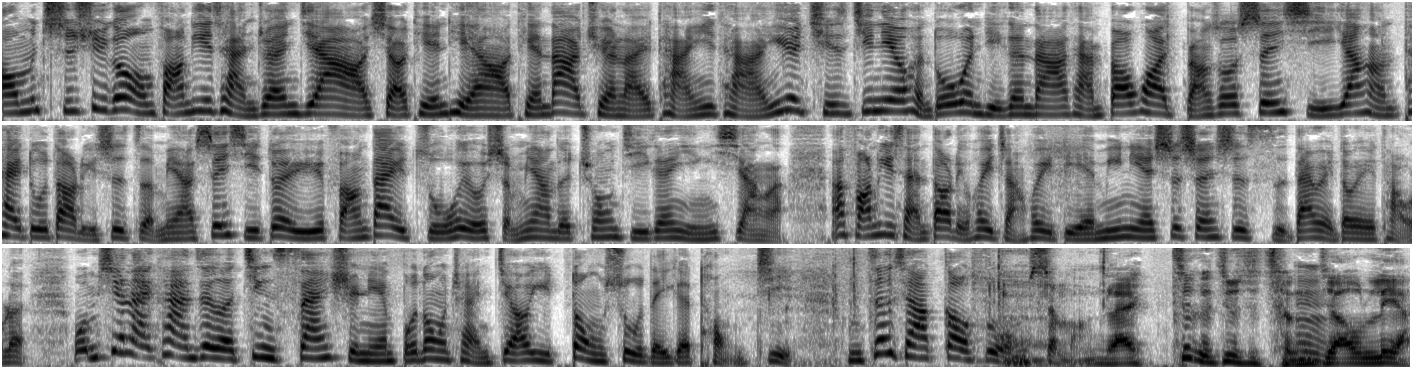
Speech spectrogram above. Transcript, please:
好，我们持续跟我们房地产专家啊，小甜甜啊，田大全来谈一谈。因为其实今天有很多问题跟大家谈，包括比方说升息，央行态度到底是怎么样？升息对于房贷族会有什么样的冲击跟影响了？那房地产到底会涨会跌？明年是生是死？待会都会讨论。我们先来看这个近三十年不动产交易栋数的一个统计。你这是要告诉我们什么？嗯、来，这个就是成交量，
